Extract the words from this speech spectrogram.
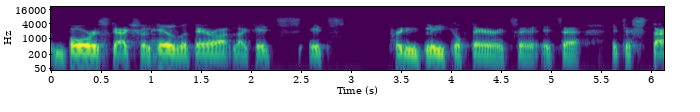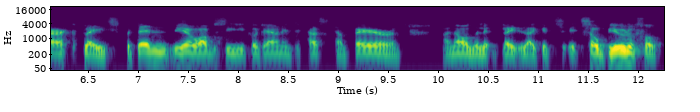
bores the actual hill, but there are like it's it's pretty bleak up there. It's a it's a it's a stark place. But then you know, obviously, you go down into Castletownbere and and all the. Like it's it's so beautiful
